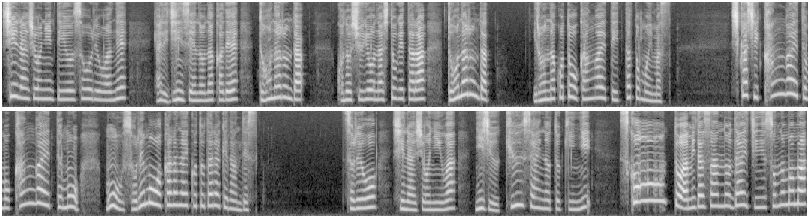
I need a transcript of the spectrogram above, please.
親鸞上人っていう僧侶はね、やはり人生の中でどうなるんだこの修行を成し遂げたらどうなるんだ？いろんなことを考えていったと思います。しかし考えても考えてももうそれもわからないことだらけなんです。それを親鸞上人は29歳の時にスコーンと阿弥陀さんの大地にそのまま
